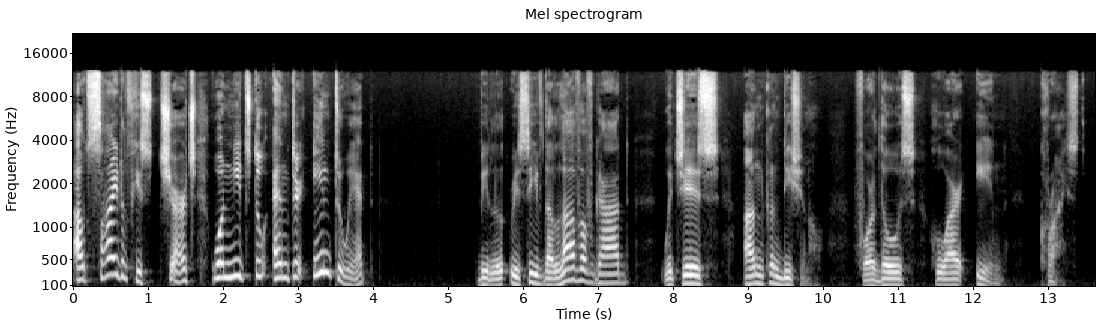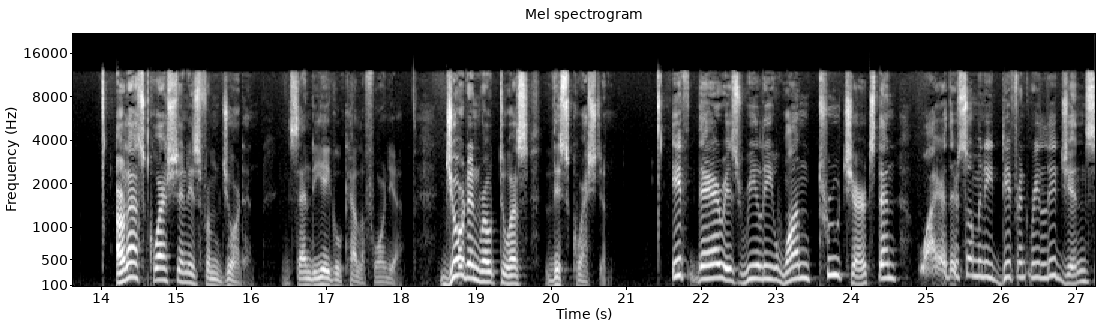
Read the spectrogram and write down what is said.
outside of his church, one needs to enter into it, be, receive the love of God, which is unconditional for those who are in Christ. Our last question is from Jordan in San Diego, California. Jordan wrote to us this question If there is really one true church, then why are there so many different religions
